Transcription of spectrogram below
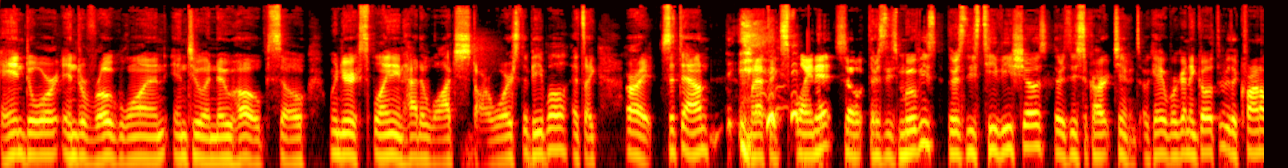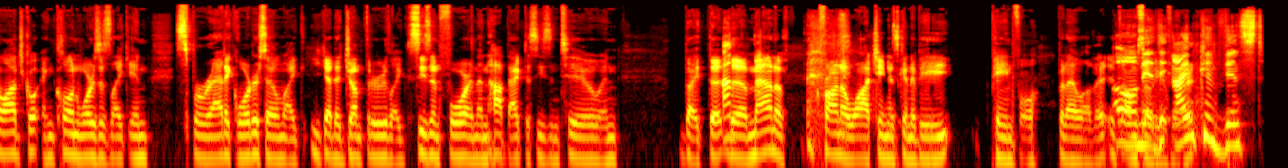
Andor into Rogue One into A New Hope. So when you're explaining how to watch Star Wars to people, it's like, all right, sit down. I'm gonna have to explain it. So there's these movies, there's these TV shows, there's these cartoons. Okay, we're gonna go through the chronological, and Clone Wars is like in sporadic order. So I'm like, you got to jump through like season four and then hop back to season two, and like the I'm- the amount of chrono watching is going to be painful, but I love it. Oh I'm man, I'm convinced.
